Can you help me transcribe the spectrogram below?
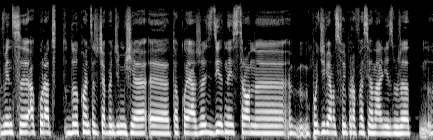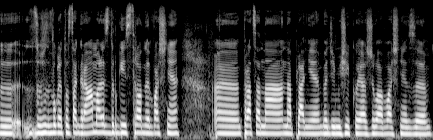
więc y, akurat do końca życia będzie mi się y, to kojarzyć. Z jednej strony y, podziwiam swój profesjonalizm, że, y, że w ogóle to zagrałam, ale z drugiej strony właśnie praca na, na planie będzie mi się kojarzyła właśnie z,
